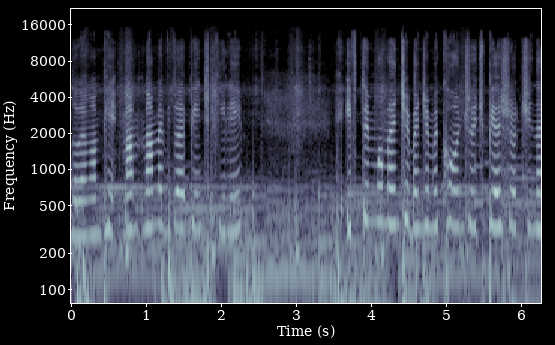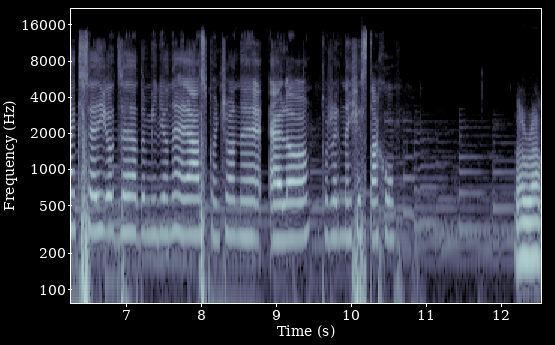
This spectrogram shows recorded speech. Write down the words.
Dobra, mam, pie- mam, mamy widzowie 5 kili. I w tym momencie będziemy kończyć pierwszy odcinek serii od zera do milionera. Skończony. Elo. Pożegnaj się Stachu. Dobra.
